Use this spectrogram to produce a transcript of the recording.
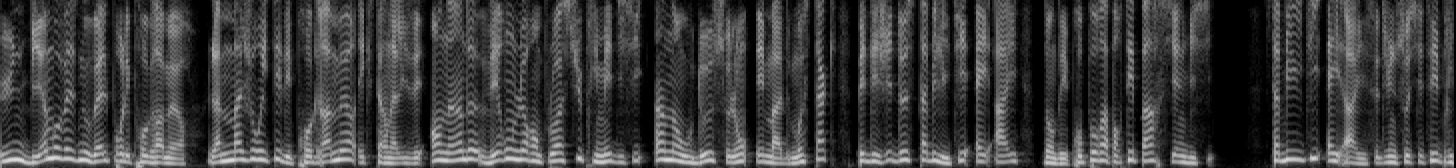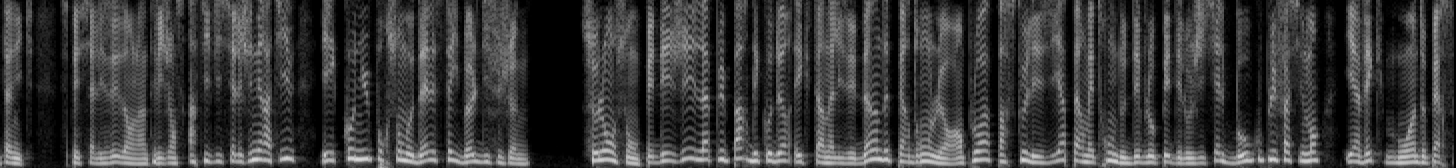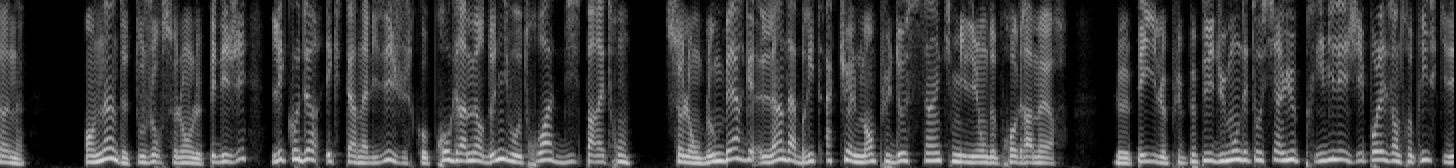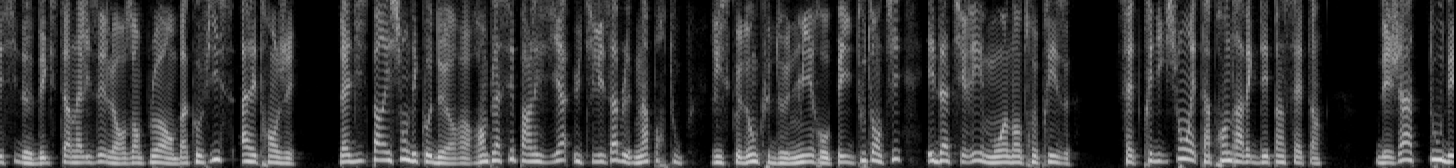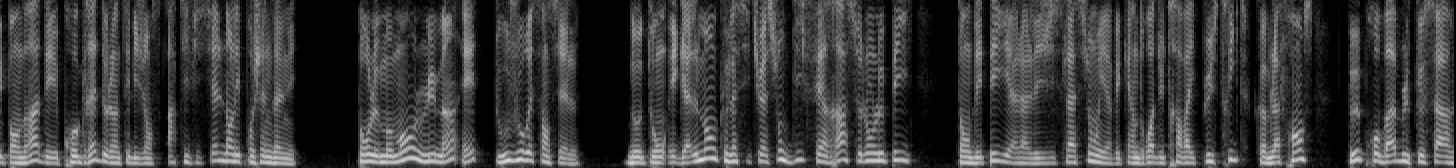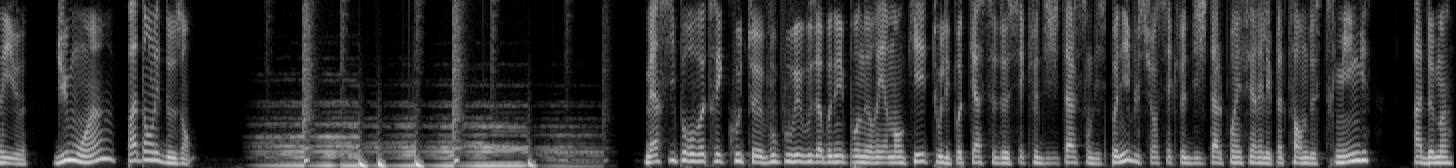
Une bien mauvaise nouvelle pour les programmeurs. La majorité des programmeurs externalisés en Inde verront leur emploi supprimé d'ici un an ou deux selon Emad Mostak, PDG de Stability AI, dans des propos rapportés par CNBC. Stability AI, c'est une société britannique spécialisée dans l'intelligence artificielle générative et connue pour son modèle Stable Diffusion. Selon son PDG, la plupart des codeurs externalisés d'Inde perdront leur emploi parce que les IA permettront de développer des logiciels beaucoup plus facilement et avec moins de personnes. En Inde, toujours selon le PDG, les codeurs externalisés jusqu'aux programmeurs de niveau 3 disparaîtront. Selon Bloomberg, l'Inde abrite actuellement plus de 5 millions de programmeurs. Le pays le plus peuplé du monde est aussi un lieu privilégié pour les entreprises qui décident d'externaliser leurs emplois en back-office à l'étranger. La disparition des codeurs, remplacés par les IA utilisables n'importe où, risque donc de nuire au pays tout entier et d'attirer moins d'entreprises. Cette prédiction est à prendre avec des pincettes. Hein. Déjà, tout dépendra des progrès de l'intelligence artificielle dans les prochaines années. Pour le moment, l'humain est toujours essentiel. Notons également que la situation différera selon le pays. Dans des pays à la législation et avec un droit du travail plus strict, comme la France, peu probable que ça arrive. Du moins, pas dans les deux ans. Merci pour votre écoute. Vous pouvez vous abonner pour ne rien manquer. Tous les podcasts de Siècle Digital sont disponibles sur siècledigital.fr et les plateformes de streaming. À demain.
